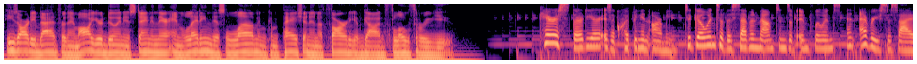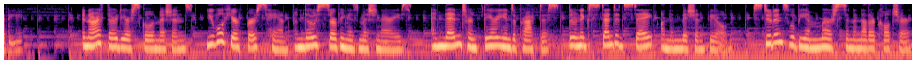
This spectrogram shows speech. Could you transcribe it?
He's already died for them. All you're doing is standing there and letting this love and compassion and authority of God flow through you. Charis third year is equipping an army to go into the seven mountains of influence in every society. In our third year School of Missions, you will hear firsthand from those serving as missionaries and then turn theory into practice through an extended stay on the mission field. Students will be immersed in another culture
